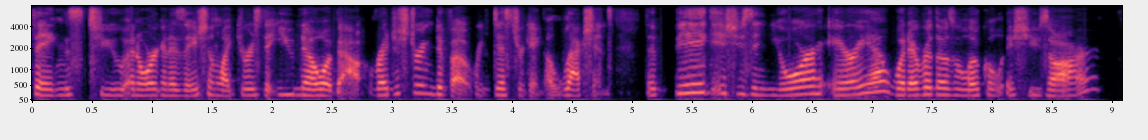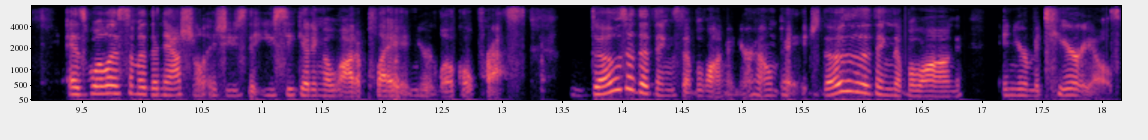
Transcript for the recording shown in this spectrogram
things to an organization like yours that you know about, registering to vote, redistricting, elections, the big issues in your area, whatever those local issues are, as well as some of the national issues that you see getting a lot of play in your local press. Those are the things that belong on your homepage. Those are the things that belong in your materials,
